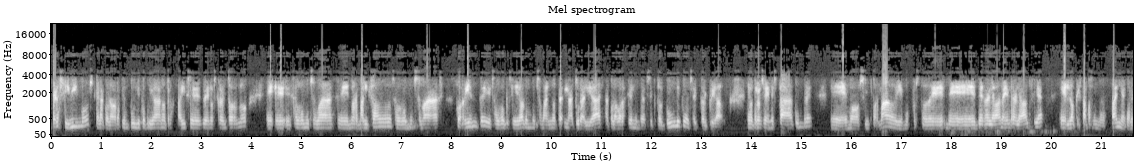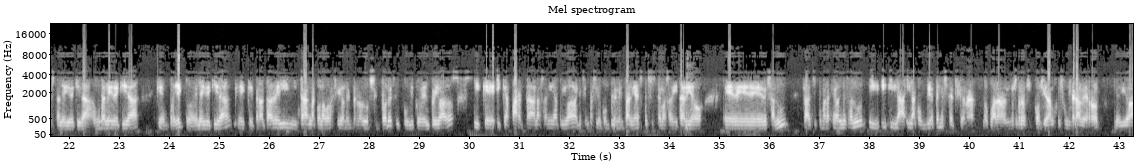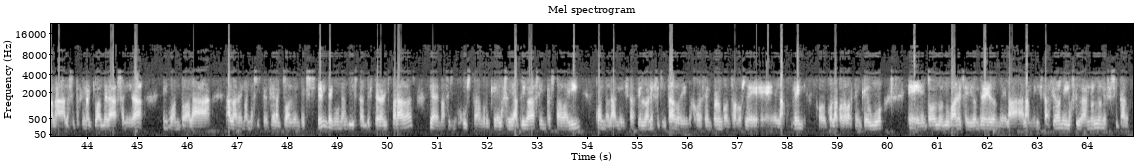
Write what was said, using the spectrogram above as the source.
percibimos que la colaboración público-privada en otros países de nuestro entorno eh, eh, es algo mucho más eh, normalizado, es algo mucho más corriente es algo que se lleva con mucha más naturalidad esta colaboración entre el sector público y el sector privado. Nosotros en esta cumbre hemos informado y hemos puesto de, de, de relevancia en relevancia lo que está pasando en España con esta ley de equidad. Una ley de equidad que un proyecto de ley de equidad que, que trata de limitar la colaboración entre los dos sectores, el público y el privado, y que, y que aparta la sanidad privada, que siempre ha sido complementaria en este sistema sanitario eh, de, salud, o sea, el Sistema Nacional de Salud, y, y, la, y la convierte en excepcional, lo cual nosotros consideramos que es un grave error debido a la situación actual de la sanidad en cuanto a la, a la demanda asistencial actualmente existente, con unas listas de espera disparadas, y además es injusta porque la sanidad privada siempre ha estado ahí cuando la administración lo ha necesitado y el mejor ejemplo lo encontramos de, en la pandemia con, la colaboración que hubo eh, en todos los lugares ahí donde, donde la, administración y los ciudadanos lo necesitaron.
